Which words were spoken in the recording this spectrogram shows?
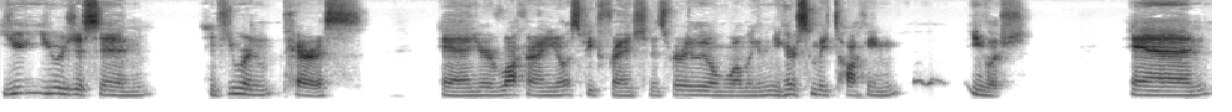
you you were just in if you were in paris and you're walking around, you don't speak French, and it's very overwhelming. And then you hear somebody talking English, and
